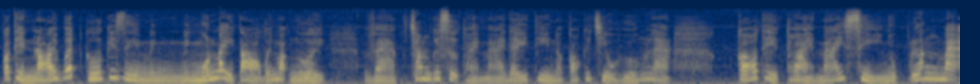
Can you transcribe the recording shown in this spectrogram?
có thể nói bất cứ cái gì mình mình muốn bày tỏ với mọi người và trong cái sự thoải mái đấy thì nó có cái chiều hướng là có thể thoải mái sỉ nhục lăng mạ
